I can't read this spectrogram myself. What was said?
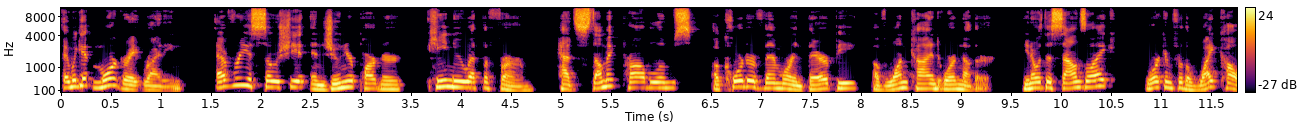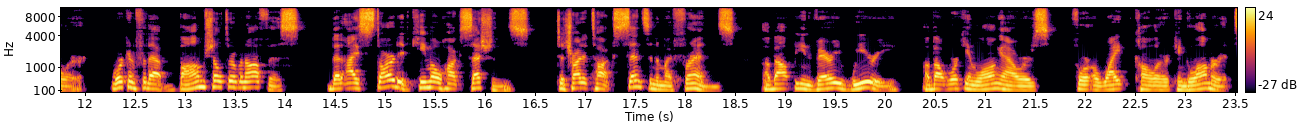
And we get more great writing. Every associate and junior partner he knew at the firm had stomach problems. A quarter of them were in therapy of one kind or another. You know what this sounds like? Working for the white collar, working for that bomb shelter of an office that I started Chemohawk Sessions to try to talk sense into my friends about being very weary about working long hours for a white collar conglomerate.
